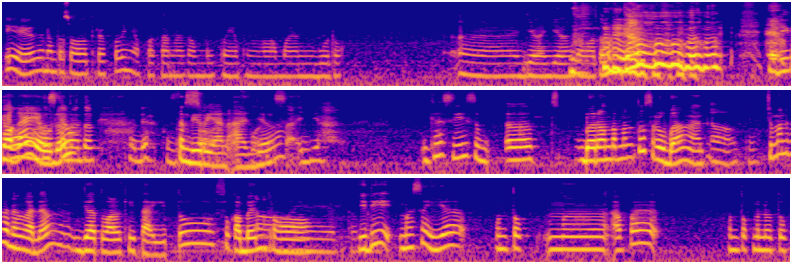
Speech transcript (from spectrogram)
iya ya kenapa solo traveling apa karena kamu punya pengalaman buruk eh, jalan-jalan sama teman kamu jadi kamu Makanya ya udah. untuk udah aku Sendirian aja lah." saja enggak sih eh, bareng temen tuh seru banget oh, oke Cuman kadang-kadang jadwal kita itu suka Oh, bentrok. iya, iya, betul. Jadi masa iya untuk me- apa untuk menutup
